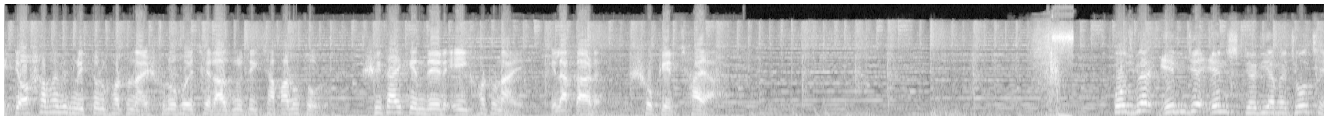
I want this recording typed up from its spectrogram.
একটি অস্বাভাবিক মৃত্যুর ঘটনায় শুরু হয়েছে রাজনৈতিক চাপানুতোর। সীতাই কেন্দ্রের এই ঘটনায় এলাকার শোকের ছায়া। কোচবিহার এমজেএন স্টেডিয়ামে চলছে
